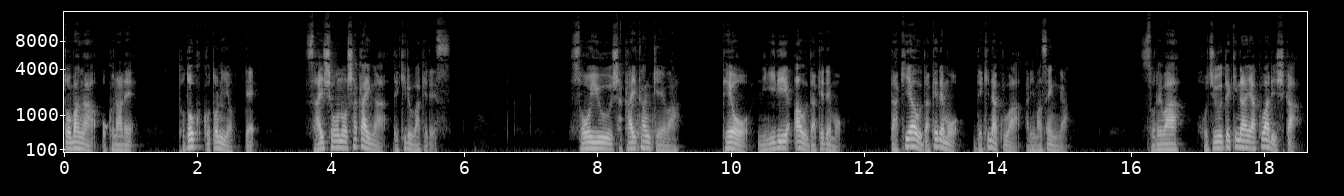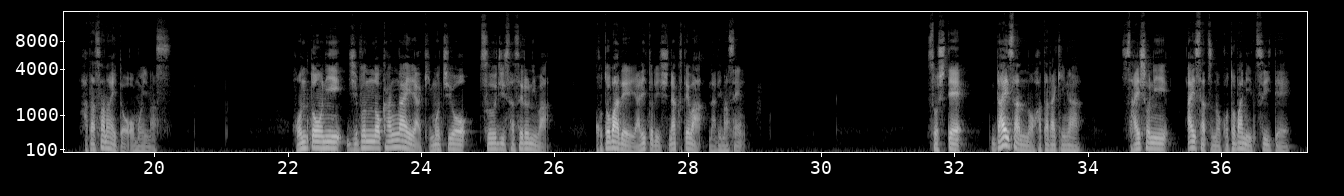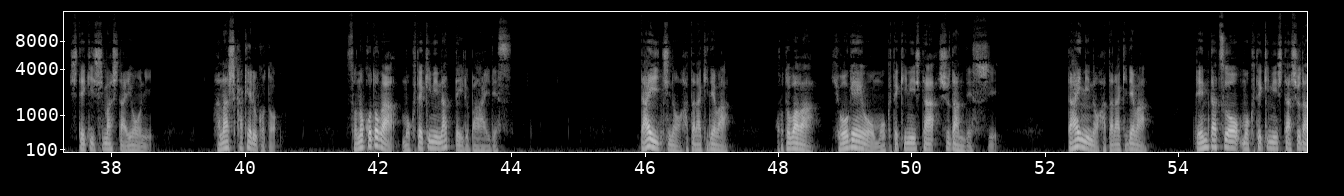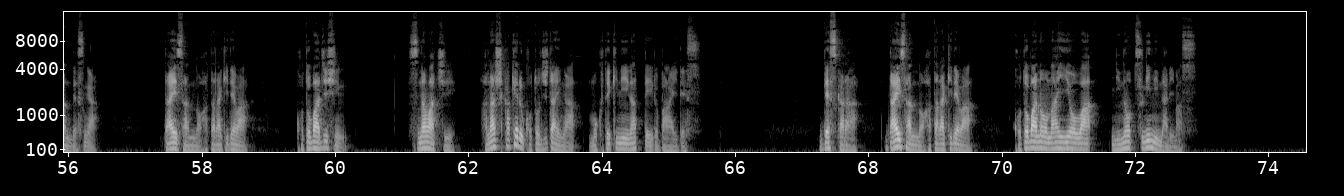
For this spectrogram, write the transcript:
言葉が送られ届くことによって最小の社会ができるわけです。そういう社会関係は手を握り合うだけでも、抱き合うだけでもできなくはありませんが、それは補充的な役割しか果たさないと思います。本当に自分の考えや気持ちを通じさせるには、言葉でやり取りしなくてはなりません。そして、第三の働きが、最初に挨拶の言葉について指摘しましたように、話しかけること、そのことが目的になっている場合です。第一の働きでは、言葉は表現を目的にした手段ですし、第二の働きでは、伝達を目的にした手段ですが、第三の働きでは、言葉自身、すなわち話しかけること自体が目的になっている場合です。ですから、第三の働きでは、言葉の内容は二の次になります。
